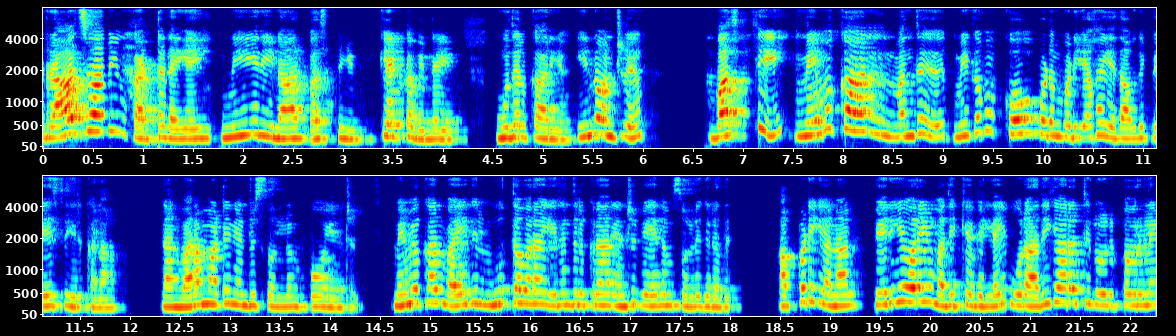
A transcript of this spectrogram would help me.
ராஜாவின் கட்டளையை மீறினார் வஸ்தி கேட்கவில்லை. முதல் காரியம். இன்னொன்று வஸ்தி மெமுகான் வந்து மிகவும் கோபப்படும்படியாக ஏதாவது பேசி இருக்கலாம் நான் வரமாட்டேன் என்று சொல்லும் போ என்று. மெமுகான் வயதில் மூத்தவராய் இருந்திருக்கிறார் என்று வேதம் சொல்லுகிறது. அப்படியானால் பெரியோரை மதிக்கவில்லை ஒரு அதிகாரத்தில் இருப்பவர்களை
